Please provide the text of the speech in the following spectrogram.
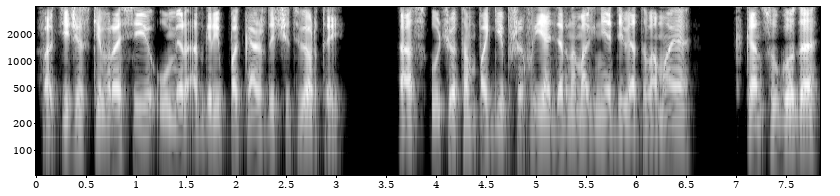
Фактически в России умер от гриппа каждый четвертый, а с учетом погибших в ядерном огне 9 мая, к концу года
